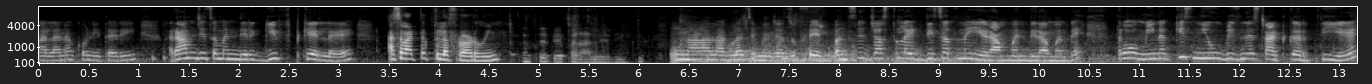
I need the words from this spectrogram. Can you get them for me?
मला ना कोणीतरी रामजीचं मंदिर गिफ्ट केलंय. असं वाटतं तुला फ्रॉड होईल? पेपर आलेले. उन्हाळा लागलाच आहे म्हणजे अजून फेर पण ते जास्त लाइट दिसत नाहीये राम मंदिरामध्ये. तर हो मी नक्कीच न्यू बिझनेस स्टार्ट करतीये.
